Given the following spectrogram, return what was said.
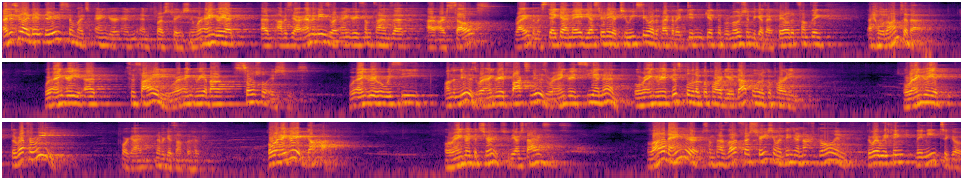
I just feel like there, there is so much anger and, and frustration. We're angry at, at obviously our enemies, we're angry sometimes at our, ourselves, right? The mistake I made yesterday or two weeks ago, or the fact that I didn't get the promotion because I failed at something, I hold on to that. We're angry at society, we're angry about social issues. We're angry at what we see on the news. We're angry at Fox News. We're angry at CNN. Or we're angry at this political party or that political party. Or we're angry at the referee. Poor guy, never gets off the hook. Or we're angry at God. Or we're angry at the church or the archdiocese. A lot of anger sometimes, a lot of frustration when things are not going the way we think they need to go.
